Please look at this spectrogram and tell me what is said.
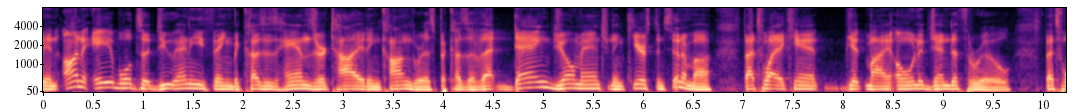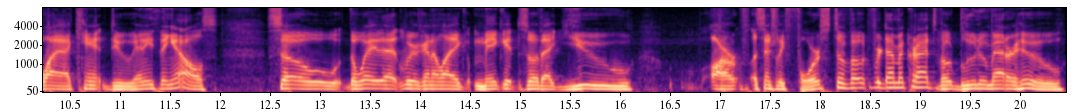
been unable to do anything because his hands are tied in Congress because of that dang Joe Manchin and Kyrsten Sinema. That's why I can't get my own agenda through. That's why I can't do anything else. So the way that we're gonna like make it so that you are essentially forced to vote for Democrats, vote blue no matter who,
